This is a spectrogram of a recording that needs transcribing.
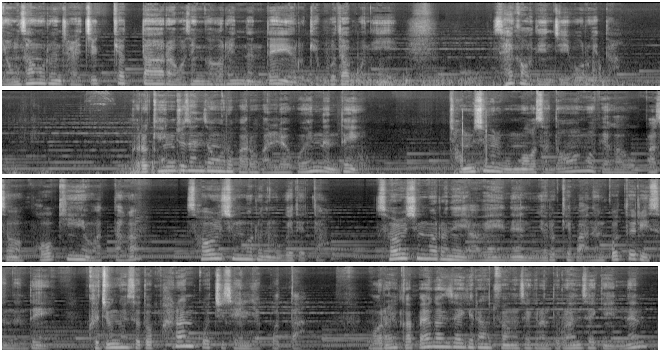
영상으로는 잘 찍혔다라고 생각을 했는데 이렇게 보다 보니 새가 어디인지 모르겠다. 그렇게 행주산성으로 바로 가려고 했는데 점심을 못 먹어서 너무 배가 고파서 버거킹에 왔다가 서울식물원을 오게 됐다. 서울식물원의 야외에는 이렇게 많은 꽃들이 있었는데 그 중에서도 파란 꽃이 제일 예뻤다. 뭐랄까 빨간색이랑 주황색이랑 노란색이 있는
